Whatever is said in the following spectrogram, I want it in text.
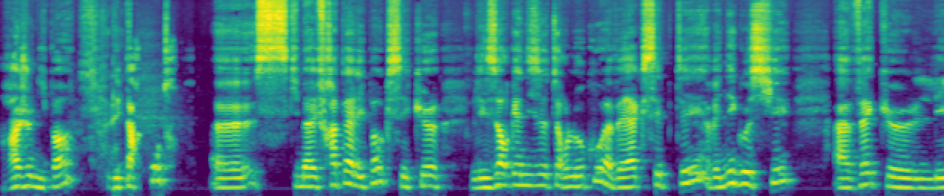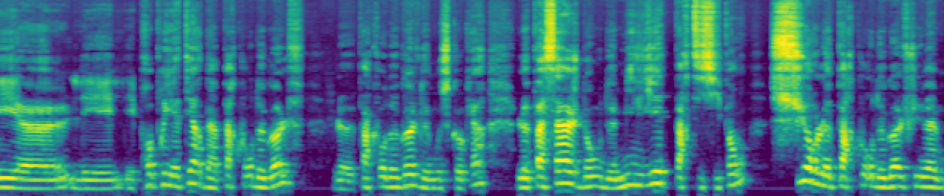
rajeunit pas. Mais par contre, euh, ce qui m'avait frappé à l'époque, c'est que les organisateurs locaux avaient accepté, avaient négocié avec euh, les, les, propriétaires d'un parcours de golf, le parcours de golf de Muskoka, le passage donc de milliers de participants sur le parcours de golf lui-même.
